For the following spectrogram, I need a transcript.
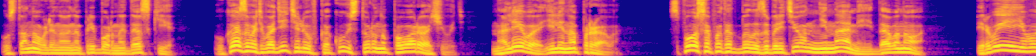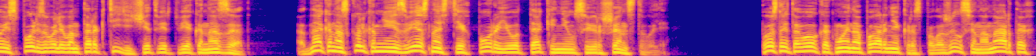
установленную на приборной доске, указывать водителю, в какую сторону поворачивать — налево или направо. Способ этот был изобретен не нами и давно. Впервые его использовали в Антарктиде четверть века назад. Однако, насколько мне известно, с тех пор его так и не усовершенствовали. После того, как мой напарник расположился на нартах,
